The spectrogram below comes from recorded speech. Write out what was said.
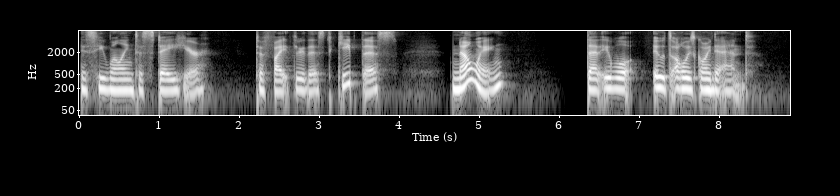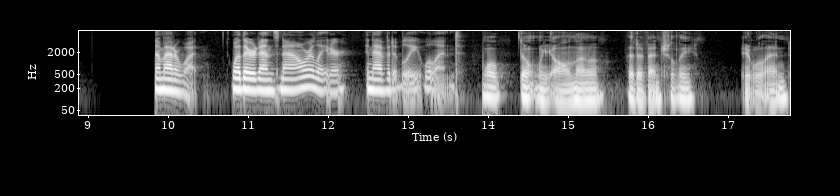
is he willing to stay here to fight through this to keep this knowing that it will it's always going to end no matter what whether it ends now or later inevitably it will end Well, don't we all know that eventually it will end?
